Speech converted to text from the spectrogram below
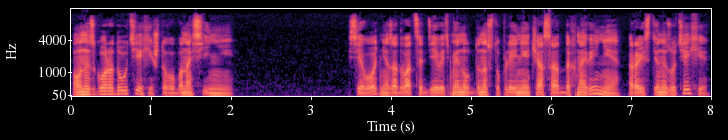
Он из города Утехи, что в Абонасинии». Сегодня, за 29 минут до наступления часа отдохновения, Рейстлин из утехи?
